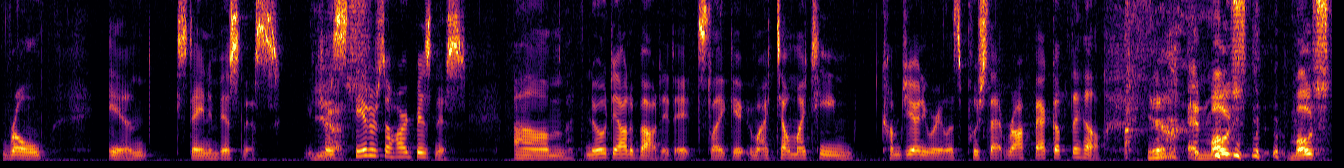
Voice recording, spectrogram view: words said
role in staying in business because Yes. theater's a hard business. Um, no doubt about it. It's like it, I tell my team, come January, let's push that rock back up the hill. You know? and most most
